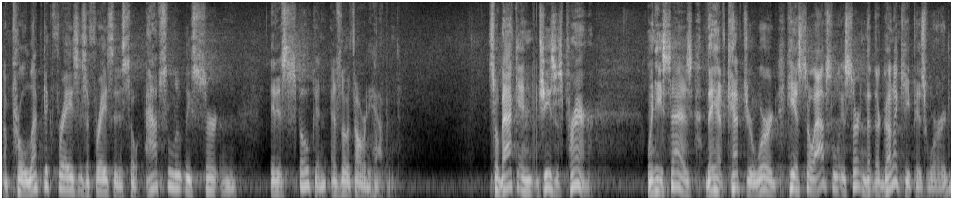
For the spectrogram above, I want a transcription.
A proleptic phrase is a phrase that is so absolutely certain it is spoken as though it's already happened. So, back in Jesus' prayer, when he says, They have kept your word, he is so absolutely certain that they're going to keep his word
